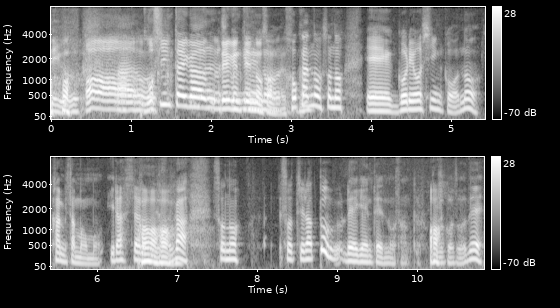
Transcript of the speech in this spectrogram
ていう。ああ、ご神体が霊源天皇さんです、ね。他のその、えーご両信仰の神様もいらっしゃるんですが、はあはそのそちらと霊源天皇さんということで、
